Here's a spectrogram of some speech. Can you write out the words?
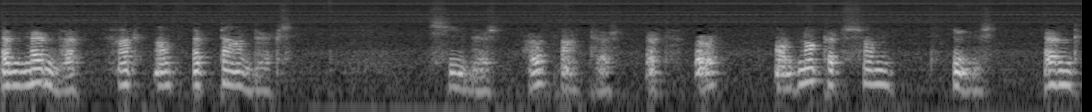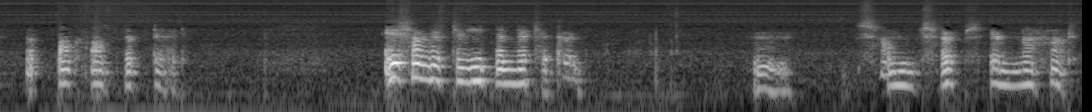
a member out of the Daleks. Seems her doctors at her or knock at some things and the book of the dead. Is a mystery the Netican? Hmm. Some chirps in the hut.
